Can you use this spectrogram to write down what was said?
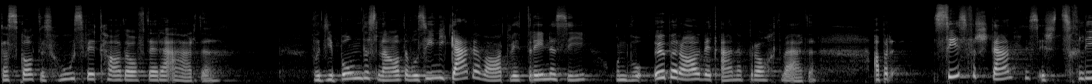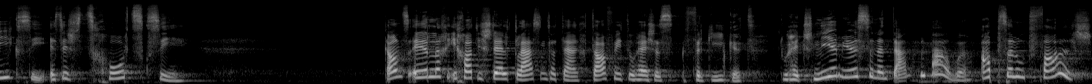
dass Gott ein Haus wird haben auf dieser Erde, wo die Bundeslade, wo seine Gegenwart wird drinnen sein und wo überall wird angebracht werden. Aber sein Verständnis ist zu klein es ist zu kurz Ganz ehrlich, ich habe die Stelle gelesen und gedacht, David, du hast es vergeigt. Du hättest nie müssen einen Tempel bauen. Absolut falsch.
